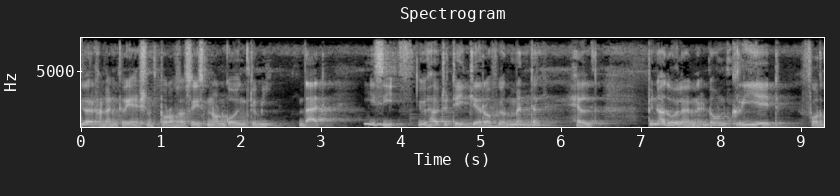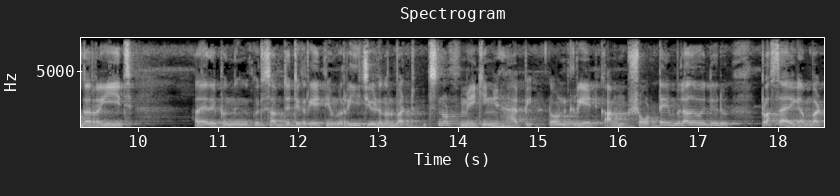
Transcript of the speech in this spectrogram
your content creation process is not going to be that easy you have to take care of your mental health പിന്നെ അതുപോലെ തന്നെ don't create for the reach അതായത് ഇപ്പം നിങ്ങൾക്കൊരു സബ്ജക്റ്റ് ക്രിയേറ്റ് ചെയ്യുമ്പോൾ റീച്ച് കിട്ടുന്നുണ്ട് but it's not making you happy don't create കാരണം ഷോർട്ട് ടൈമിൽ അത് വലിയൊരു പ്ലസ് ആയിരിക്കാം ബട്ട്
